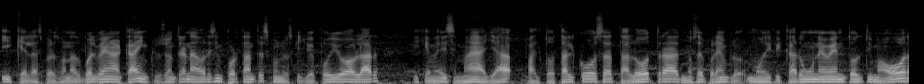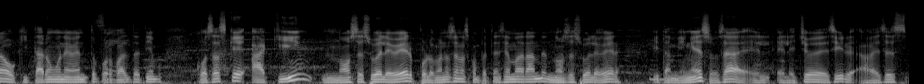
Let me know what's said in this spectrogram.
y que las personas vuelven acá, incluso entrenadores importantes con los que yo he podido hablar y que me dicen, ya faltó tal cosa, tal otra, no sé, por ejemplo, modificaron un evento a última hora o quitaron un evento por falta de tiempo, cosas que aquí no se suele ver, por lo menos en las competencias más grandes no se suele ver. Y también eso, o sea, el, el hecho de decir, a veces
